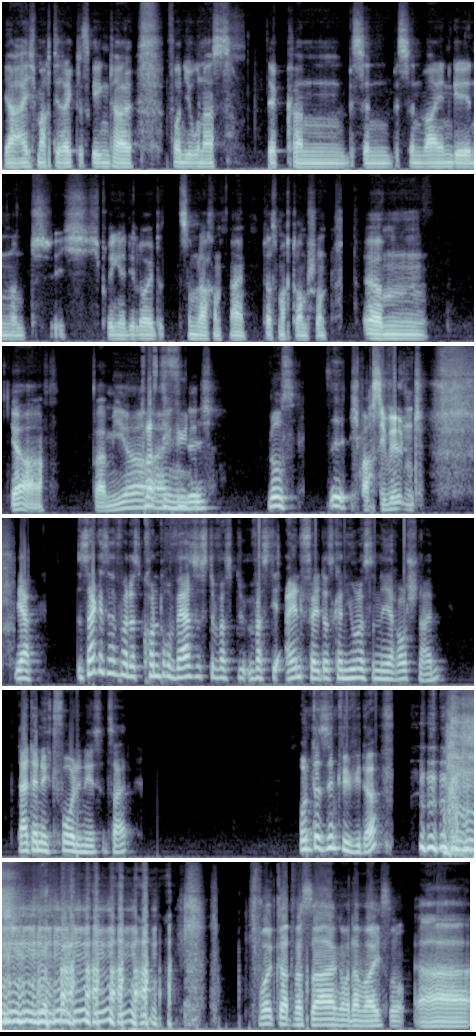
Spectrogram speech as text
ja, ich mache direkt das Gegenteil von Jonas. Der kann ein bisschen, bisschen Wein gehen und ich, ich bringe die Leute zum Lachen. Nein, das macht Tom schon. Ähm, ja, bei mir eigentlich. Los. Äh, ich mach sie wütend. Ja, sag jetzt einfach das Kontroverseste, was, was dir einfällt. Das kann Jonas dann hier rausschneiden. Da hat er nicht vor die nächste Zeit. Und da sind wir wieder. ich wollte gerade was sagen, aber dann war ich so, ah,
